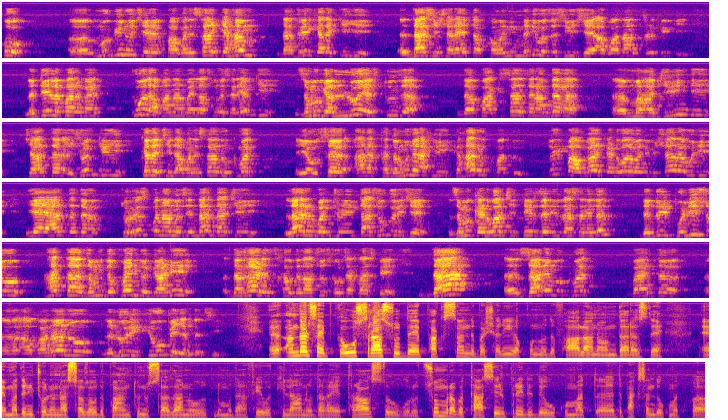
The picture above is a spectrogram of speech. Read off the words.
خو موږ وینو چې په افغانستان کې هم دا درې کاله کېږي داسې شرایط او قوانین نه دي وضع شوي چې افغانان زړه ښه کړي. له دې لپاره باید ټول افغانان باید لاسونه سره یو کړي. زموږ لویه ستونزه د پاکستان سره همدغه مهاجرین دي چې هلته ژوند کوي. کله چې د افغانستان حکومت یو څه هغه قدمونه اخلي که هر حکومت دوی په افغان کډوالو باندې فشار راولي یا یې هلته د تروریست په نامه زندان ته اچوي، لارې ورباندې جوړوي، تاسو وګورئ چې زموږ کډوال چې تېر ځل راستنېدل د دوی پولیسو حتی زموږ د خویندو ګاڼې د غاړې څخه او د لاسو څخه ورڅخه خلاصې کړې، دا ظالم حکومت باید د افغانانو له لوري ښه وپېژندل شي. اندړ صاحب که اوس راسو د پاکستان د بشري حقونو د فعالانو همداراز د مدني ټولنو استازو او د پوهنتون استادانو مدافع وکیلانو دغه اعتراض ته وګورو څومره به تاثیر پرېږدي د حکومت د پاکستان د حکومت په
